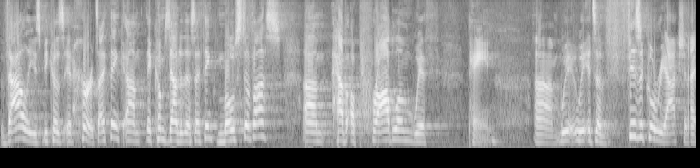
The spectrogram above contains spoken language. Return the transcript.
valleys because it hurts. I think um, it comes down to this. I think most of us um, have a problem with pain. Um, we, we, it's a physical reaction. I,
